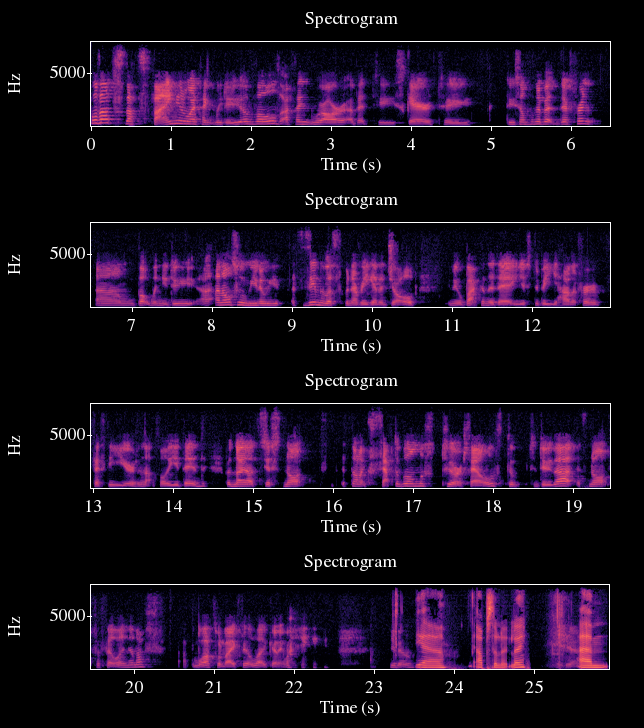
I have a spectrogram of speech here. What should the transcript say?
Well, that's that's fine. You know, I think we do evolve. I think we are a bit too scared to do something a bit different. Um, but when you do, and also, you know, you, it's the same with whenever you get a job you know, back in the day, it used to be you had it for 50 years and that's all you did. But now that's just not, it's not acceptable almost to ourselves to, to do that. It's not fulfilling enough. Well, that's what I feel like anyway. you know? Yeah, absolutely. Yeah. Um,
